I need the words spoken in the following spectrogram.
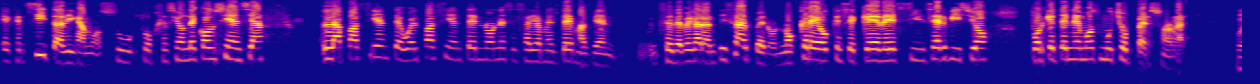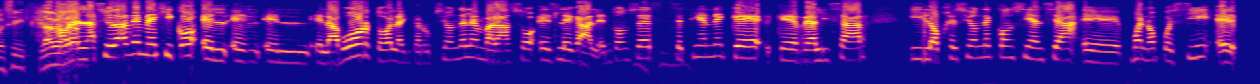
ejercita, digamos, su, su objeción de conciencia, la paciente o el paciente no necesariamente, más bien se debe garantizar, pero no creo que se quede sin servicio porque tenemos mucho personal. Pues sí, la verdad. Ahora, en la Ciudad de México, el, el, el, aborto, la interrupción del embarazo es legal. Entonces, se tiene que, que, realizar y la objeción de conciencia, eh, bueno, pues sí, eh,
